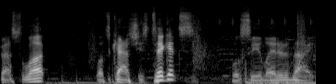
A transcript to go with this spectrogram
best of luck. Let's catch these tickets. We'll see you later tonight.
